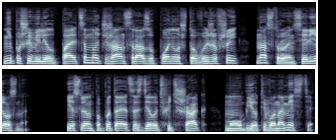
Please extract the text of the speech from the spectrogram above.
не пошевелил пальцем, но Джан сразу понял, что выживший настроен серьезно. Если он попытается сделать хоть шаг, Мо убьет его на месте.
